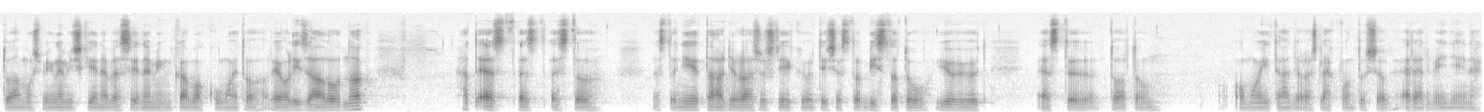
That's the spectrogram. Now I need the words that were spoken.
talán most még nem is kéne beszélnem, inkább akkor majd a realizálódnak. Hát ezt, ezt, ezt, a, ezt a nyílt tárgyalásos légkört és ezt a biztató jövőt, ezt tartom a mai tárgyalás legfontosabb eredményének.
